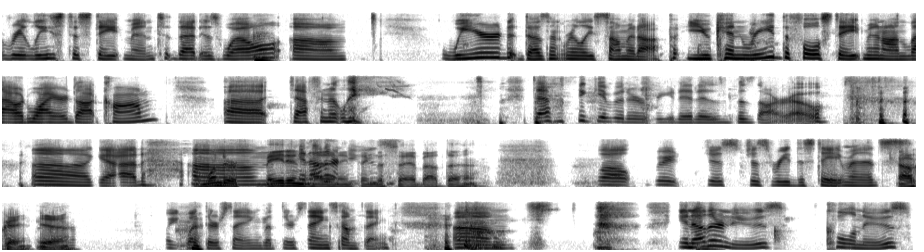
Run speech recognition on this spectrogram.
released a statement that as well um weird doesn't really sum it up. You can read the full statement on loudwire.com. Uh, definitely, definitely give it a read. It is bizarro. oh God. I wonder Um, if Maiden in had anything news- to say about that. Well, wait, just just read the statements Okay, yeah. quite what they're saying, but they're saying something. Um, in other news, cool news,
